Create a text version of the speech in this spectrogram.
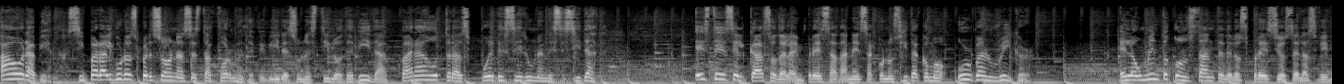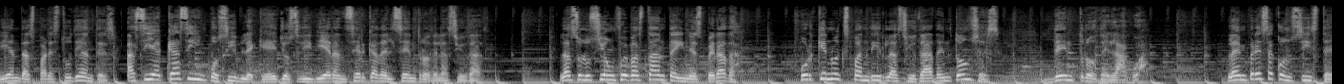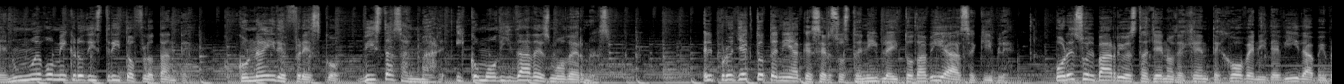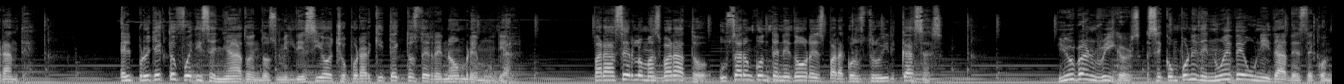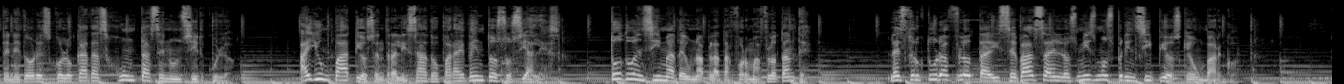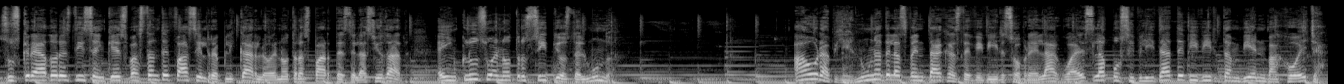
Ahora bien, si para algunas personas esta forma de vivir es un estilo de vida, para otras puede ser una necesidad. Este es el caso de la empresa danesa conocida como Urban Rigger. El aumento constante de los precios de las viviendas para estudiantes hacía casi imposible que ellos vivieran cerca del centro de la ciudad. La solución fue bastante inesperada. ¿Por qué no expandir la ciudad entonces? Dentro del agua. La empresa consiste en un nuevo microdistrito flotante con aire fresco, vistas al mar y comodidades modernas. El proyecto tenía que ser sostenible y todavía asequible. Por eso el barrio está lleno de gente joven y de vida vibrante. El proyecto fue diseñado en 2018 por arquitectos de renombre mundial. Para hacerlo más barato, usaron contenedores para construir casas. Urban Riggers se compone de nueve unidades de contenedores colocadas juntas en un círculo. Hay un patio centralizado para eventos sociales, todo encima de una plataforma flotante. La estructura flota y se basa en los mismos principios que un barco. Sus creadores dicen que es bastante fácil replicarlo en otras partes de la ciudad e incluso en otros sitios del mundo. Ahora bien, una de las ventajas de vivir sobre el agua es la posibilidad de vivir también bajo ella.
